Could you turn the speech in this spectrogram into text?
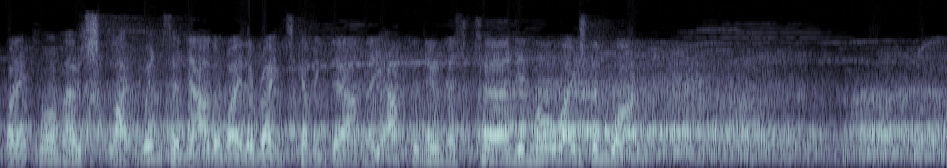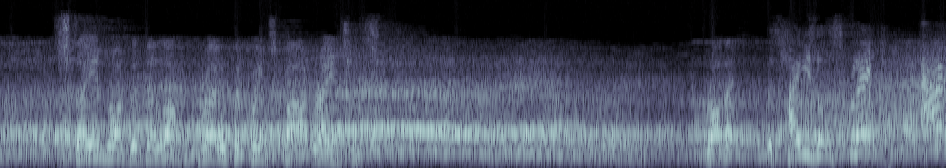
Well, it's almost like winter now, the way the rain's coming down. The afternoon has turned in more ways than one. Stainrod with the long throw for Queen's Park Rangers. Robert was Hazell's flick, and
